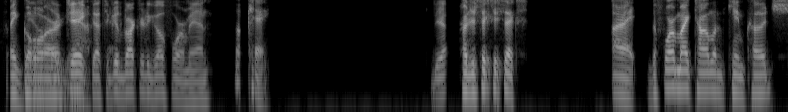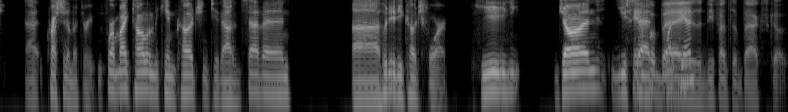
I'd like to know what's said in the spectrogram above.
Frank you know, it's Gore. like, Jake. Yeah. That's a good record to go for, man. Okay. Yeah. 166. All right. Before Mike Tomlin became coach, uh, question number three. Before Mike Tomlin became coach in 2007, uh, who did he coach for? He, John, you said Tampa what Bay again? is a defensive backs coach.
